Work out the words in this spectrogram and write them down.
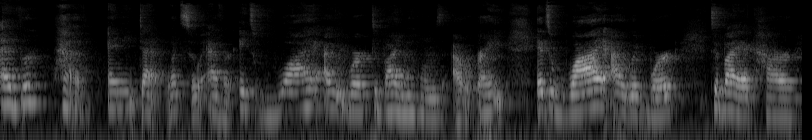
ever have any debt whatsoever. It's why I would work to buy my homes outright. It's why I would work to buy a car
